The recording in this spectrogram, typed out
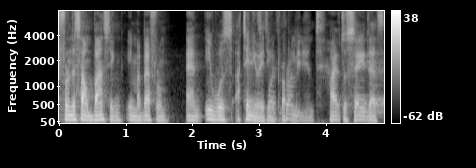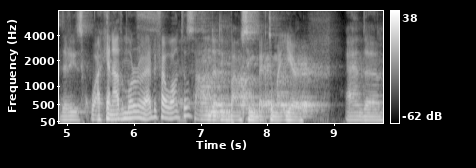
from the sound bouncing in my bathroom, and it was attenuating properly. Prominent. I have to say that there is quite. I can add more reverb if I want to. Sound that is bouncing back to my ear, and. Uh,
